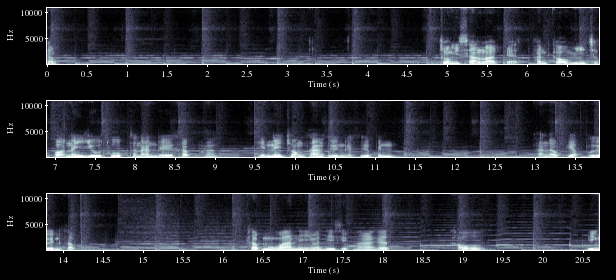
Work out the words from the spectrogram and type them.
ครับ ช่องอีสานร้อยแปดพันเก่ามีเฉพาะใน YouTube เท่านั้นเด้อครับ หากเห็นในช่องทางอื่นก็คือเป็นการเอาเปรียบพื้นครับ ครับเมื่อวานนี่วันที่สิบหาก็เขาวิ่ง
